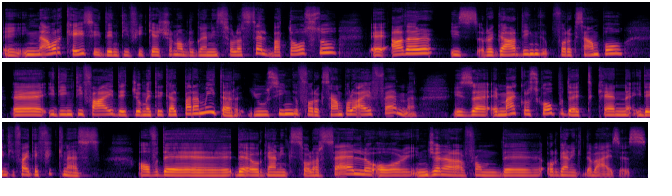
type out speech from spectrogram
In our case, identification of organic solar cell, but also uh, other is regarding, for example, uh, identify the geometrical parameter using, for example, AFM is a, a microscope that can identify the thickness of the, the organic solar cell or in general from the organic devices.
